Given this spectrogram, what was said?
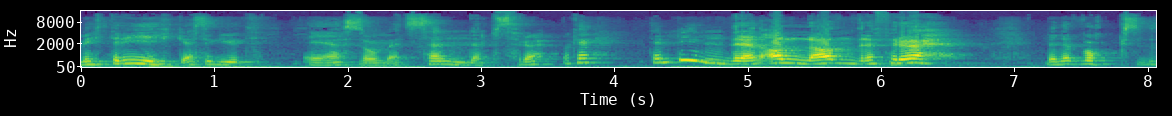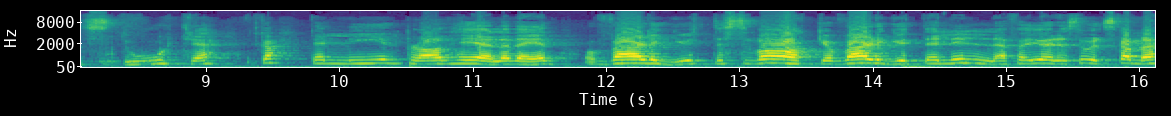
Mitt rike, sier Gud, er som et sennepsfrø. Okay? Det er mindre enn alle andre frø. Men det vokser et stort tre. Vet du hva? Det er min plan hele veien å velge ut det svake, og velge ut det lille for å gjøre store skamme.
